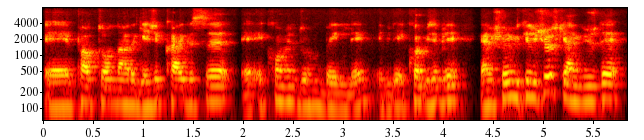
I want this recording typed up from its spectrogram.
E, patronlarda gece kaygısı, e, ekonomi durumu belli. E, bir de ekonomi bizim bir yani şöyle bir ülke yaşıyoruz ki yani yüzde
